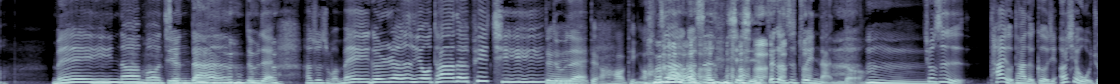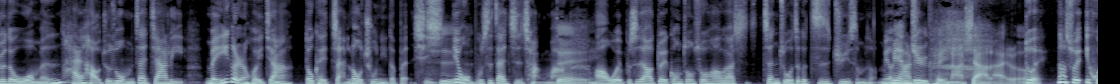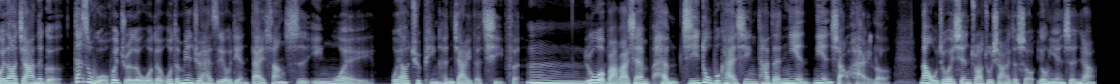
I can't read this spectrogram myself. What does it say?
没那么简单，对不对？他说什么？每个人有他的脾气，对不对？对，好好听哦。这个是 谢谢，这个是最难的。嗯，就是他有他的个性，而且我觉得我们还好，就是我们在家里每一个人回家都可以展露出你的本性，是因为我不是在职场嘛，对啊，我也不是要对公众说话，我要斟酌这个字句什么什么，没有压面具力。可以拿下来了。，对，那所以一回到家那个，但是我会觉得我的我的面具还是有点戴上，是因为我要去平衡家里的气氛。嗯，如果爸爸现在很极度不开心，他在念念小孩了，那我就会先抓住小孩的手，用眼神这样，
